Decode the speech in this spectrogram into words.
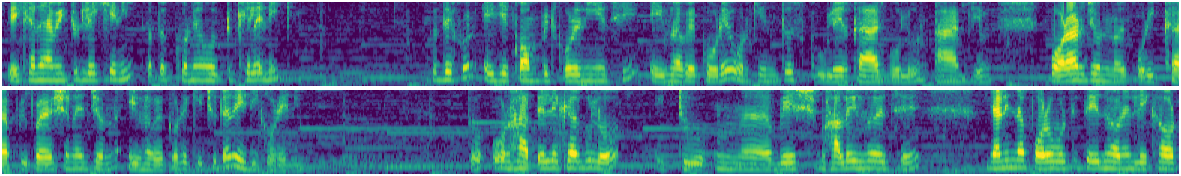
তো এখানে আমি একটু লিখে নিই, ততক্ষণে ও একটু খেলে নিক। তো দেখুন, এই যে কমপ্লিট করে নিয়েছি। এইভাবে করে ওর কিন্তু স্কুলের কাজ বলুন আর যে পড়ার জন্য, পরীক্ষা প্রিপারেশনের জন্য, এইভাবে করে কিছুটা রেডি করে নিই। তো ওর হাতে লেখাগুলো একটু বেশ ভালোই হয়েছে। জানি না পরবর্তীতে এই ধরনের লেখা ওর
